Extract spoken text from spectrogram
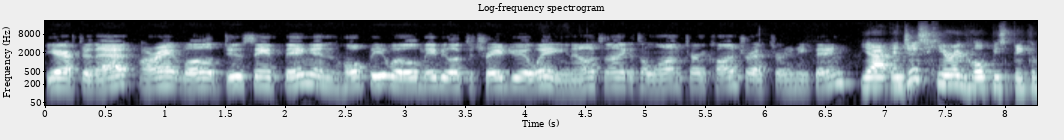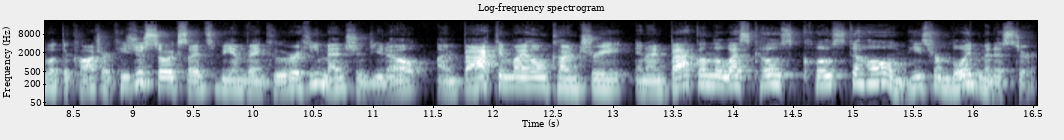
Year after that, all right, well, do the same thing, and Holtby will maybe look to trade you away. You know, it's not like it's a long-term contract or anything. yeah. And just hearing Holtby speak about the contract, he's just so excited to be in Vancouver. He mentioned, you know, I'm back in my home country and I'm back on the West Coast, close to home. He's from Lloydminster,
